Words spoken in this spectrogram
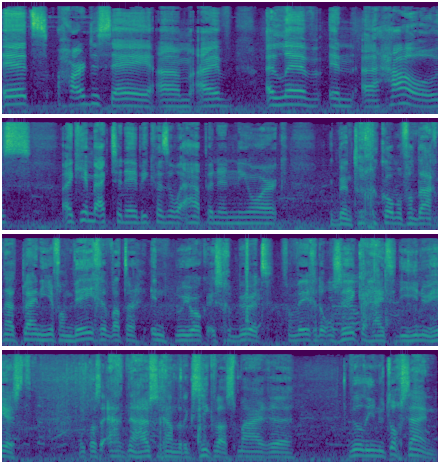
It's hard to say. Um, I've, I live in a house. I came back today because of what happened in New York. Ik ben teruggekomen vandaag naar het plein hier vanwege wat er in New York is gebeurd. Vanwege de onzekerheid die hier nu heerst. Ik was eigenlijk naar huis gegaan dat ik ziek was, maar uh, wilde hier nu toch zijn.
